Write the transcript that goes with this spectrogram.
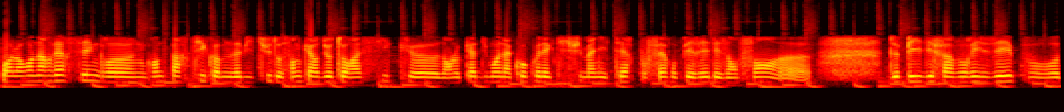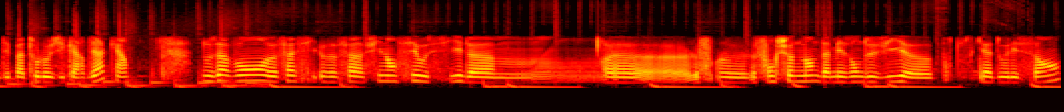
Bon, alors on a reversé une, gr- une grande partie, comme d'habitude, au centre cardio-thoracique euh, dans le cadre du Monaco Collectif Humanitaire pour faire opérer les enfants euh, de pays défavorisés pour des pathologies cardiaques. hein. Nous avons euh, financé aussi le, le, fonctionnement de la maison de vie pour tout ce qui est adolescent.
